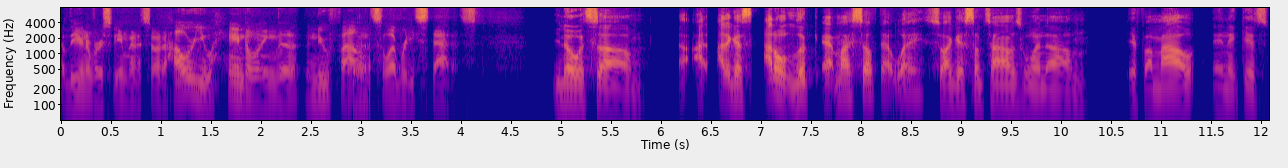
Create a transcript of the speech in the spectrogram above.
of the University of Minnesota, how are you handling the, the newfound celebrity status? You know, it's um, I, I guess I don't look at myself that way. So I guess sometimes when um, if I'm out and it gets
